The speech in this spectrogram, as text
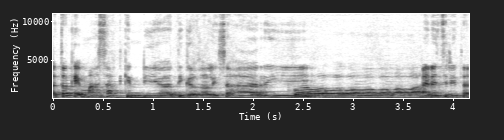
Atau kayak masakin dia tiga kali sehari. Wah, wah, wah, wah, wah, wah, wah, wah. ada cerita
